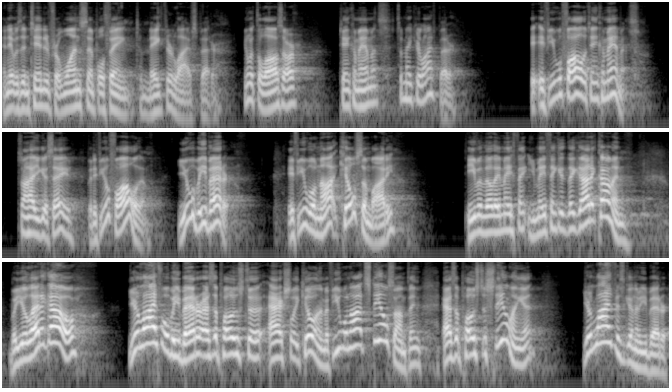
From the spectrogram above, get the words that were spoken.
and it was intended for one simple thing to make their lives better. You know what the laws are? Ten Commandments? To make your life better. If you will follow the Ten Commandments, it's not how you get saved, but if you'll follow them, you will be better. If you will not kill somebody, even though they may think you may think they got it coming, but you let it go, your life will be better as opposed to actually killing them. If you will not steal something as opposed to stealing it, your life is going to be better.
